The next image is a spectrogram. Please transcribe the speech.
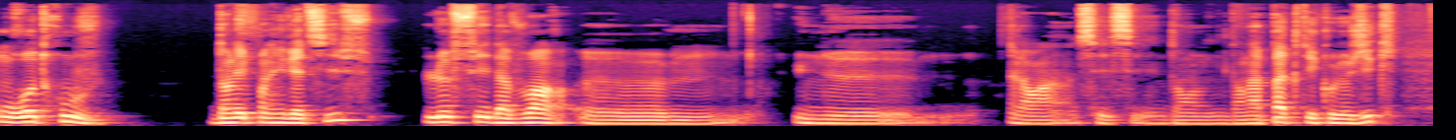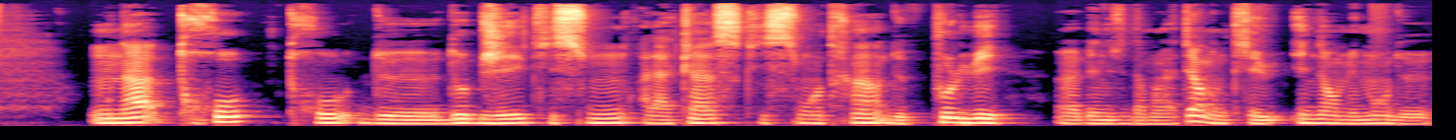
on retrouve dans les points négatifs le fait d'avoir une... Alors c'est dans, dans l'impact écologique, on a trop trop d'objets qui sont à la casse, qui sont en train de polluer euh, bien évidemment la Terre. Donc il y a eu énormément de,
